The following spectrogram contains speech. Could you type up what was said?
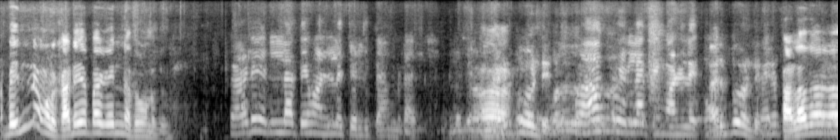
அப்ப என்ன உங்களுக்கு கடையை பார்க்க என்ன தோணுது? கடை எல்லாத்தையும் அள்ள சொல்லி பலதாக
